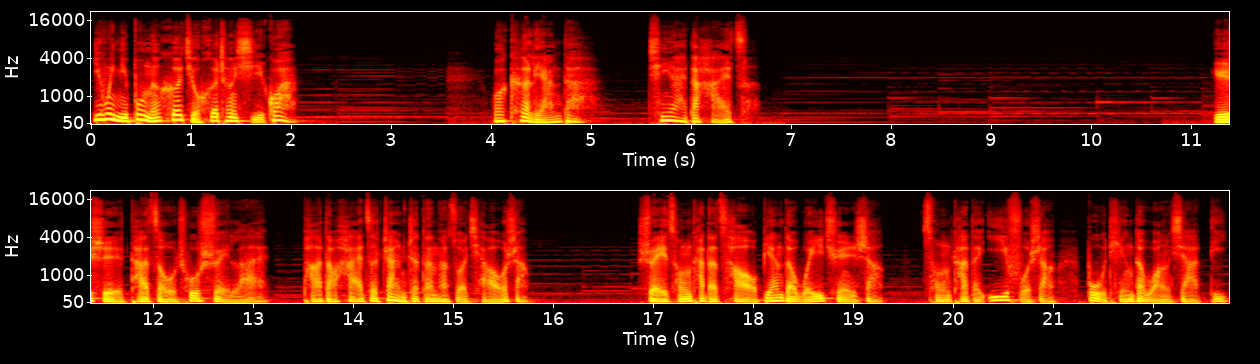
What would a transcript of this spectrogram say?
因为你不能喝酒喝成习惯。我可怜的，亲爱的孩子。于是他走出水来，爬到孩子站着的那座桥上。水从他的草编的围裙上，从他的衣服上不停的往下滴。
